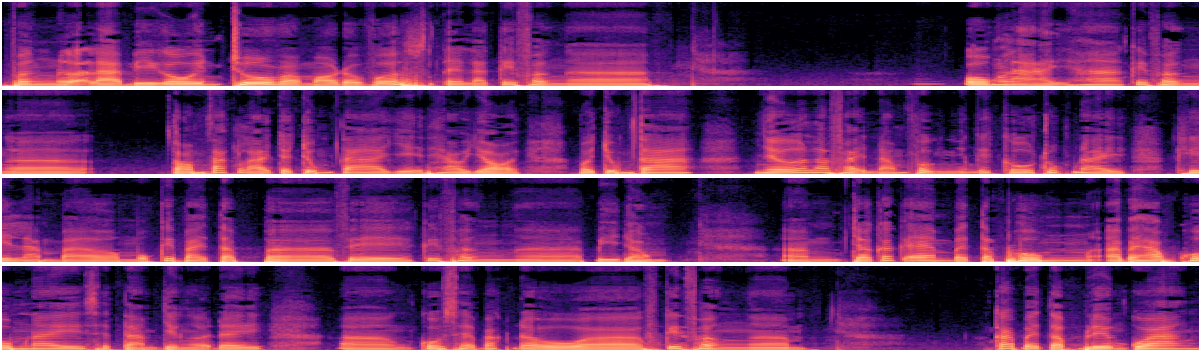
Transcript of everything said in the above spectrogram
Phần nữa là be going to và modal verbs. Đây là cái phần uh, ôn lại ha, cái phần uh, tóm tắt lại cho chúng ta dễ theo dõi và chúng ta nhớ là phải nắm vững những cái cấu trúc này khi làm vào một cái bài tập ờ, về cái phần ờ, bị động. Um, cho các em bài tập hôm à, bài học hôm nay sẽ tạm dừng ở đây. Cô sẽ bắt đầu cái phần các bài tập liên quan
